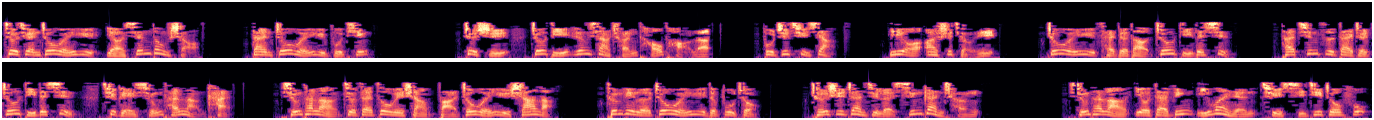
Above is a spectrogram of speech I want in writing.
就劝周文玉要先动手，但周文玉不听。这时，周迪扔下船逃跑了，不知去向。已有二十九日，周文玉才得到周迪的信，他亲自带着周迪的信去给熊谭朗看，熊谭朗就在座位上把周文玉杀了，吞并了周文玉的部众，城市占据了新干城。熊谭朗又带兵一万人去袭击周夫，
